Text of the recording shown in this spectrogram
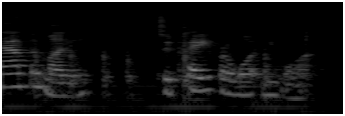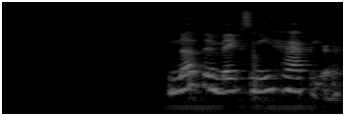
have the money to pay for what you want. Nothing makes me happier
